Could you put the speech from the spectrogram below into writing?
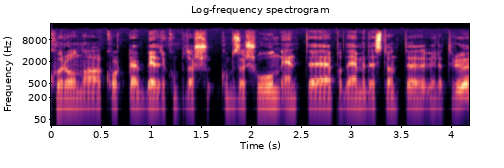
Koronakortet, bedre kompensasjon, endte på det med det stuntet, vil jeg tro.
